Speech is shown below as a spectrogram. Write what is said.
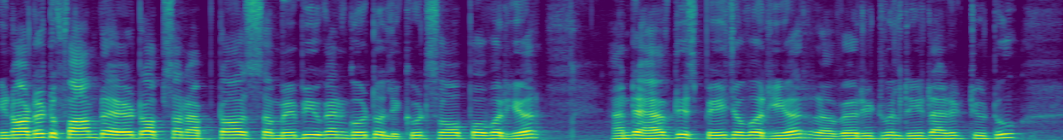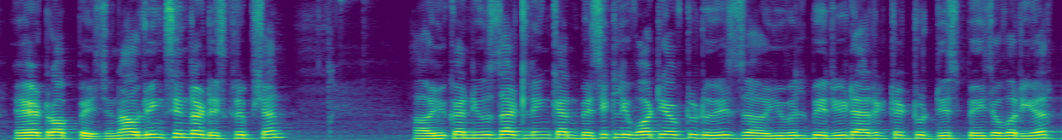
in order to farm the airdrops on Aptos, uh, maybe you can go to Liquid Swap over here and they have this page over here uh, where it will redirect you to airdrop page. Now links in the description. Uh, you can use that link and basically what you have to do is uh, you will be redirected to this page over here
